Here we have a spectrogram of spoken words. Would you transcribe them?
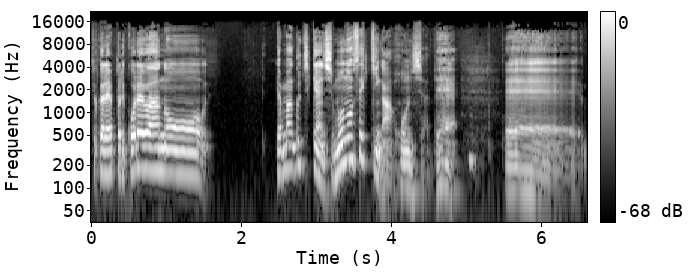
それからやっぱりこれはあの、山口県下関が本社で、うんえー、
